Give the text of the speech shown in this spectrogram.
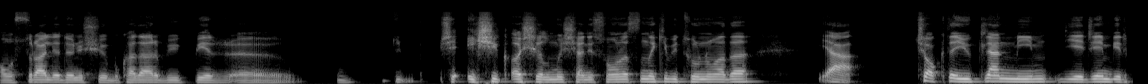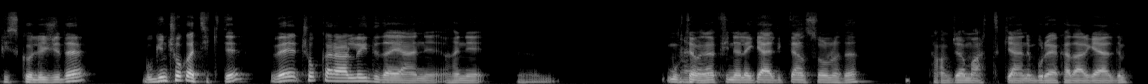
Avustralya dönüşü bu kadar büyük bir şey eşik aşılmış hani sonrasındaki bir turnuvada ya çok da yüklenmeyeyim diyeceğim bir psikolojide bugün çok atikti ve çok kararlıydı da yani hani e, Evet, muhtemelen finale geldikten sonra da tamam canım artık yani buraya kadar geldim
